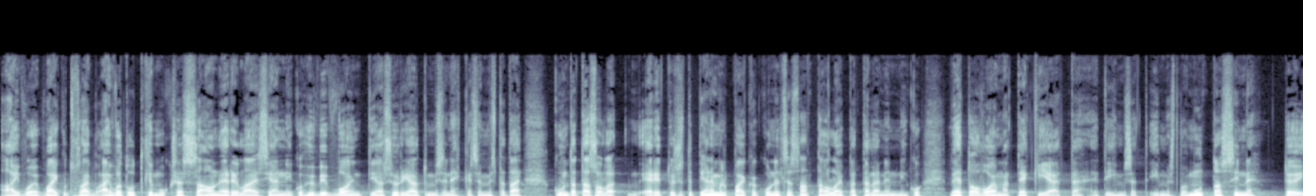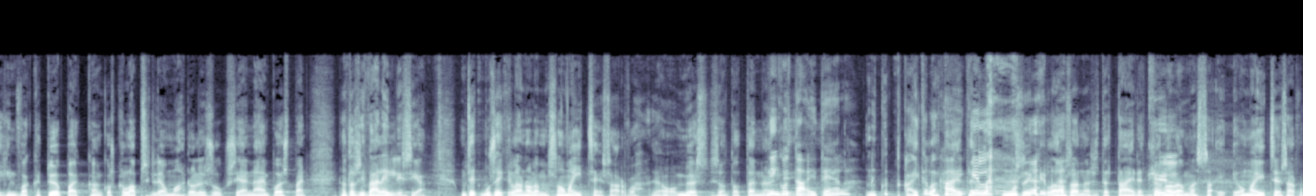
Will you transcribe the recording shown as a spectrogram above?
Aivo, vaikutus aivotutkimuksessa on erilaisia niin kuin hyvinvointia, syrjäytymisen ehkäisemistä tai kuntatasolla erityisesti pienemmillä paikkakunnilla se saattaa olla jopa tällainen niin kuin vetovoimatekijä, että, että ihmiset, ihmiset voi muuttaa sinne töihin, vaikka työpaikkaan, koska lapsille on mahdollisuuksia ja näin poispäin. Ne on tosi välillisiä. Mutta sitten musiikilla on olemassa oma itseisarvo. Myös, se on totta, noin, niin kuin taiteella. Niin kuin kaikilla, kaikilla. taiteella. Musiikilla osana sitä taidetta Kyllä. on olemassa oma itseisarvo.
